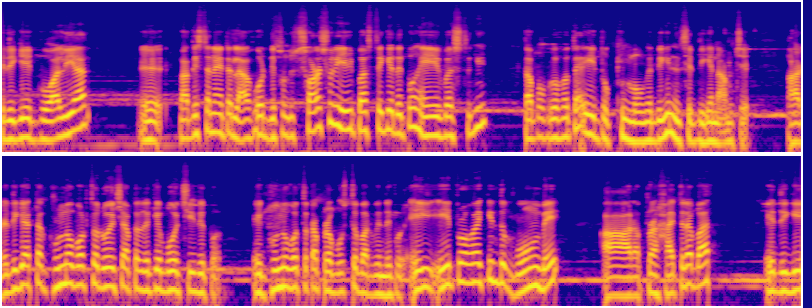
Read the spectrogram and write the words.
এদিকে গোয়ালিয়ার পাকিস্তানে এটা লাহোর। দেখুন, সরাসরি এই পাশ থেকে দেখুন, এই পাশ থেকে তাপপ্রবাহটা এই দক্ষিণবঙ্গের দিকে নিচের দিকে নামছে। আর এদিকে একটা ঘূর্ণবর্ত রয়েছে আপনাদেরকে বলছি, দেখুন, এই ঘূর্ণবর্তটা আপনারা বুঝতে পারবেন, দেখুন, এই এই প্রভাবে কিন্তু বোম্বে আর আপনার হায়দ্রাবাদ, এদিকে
